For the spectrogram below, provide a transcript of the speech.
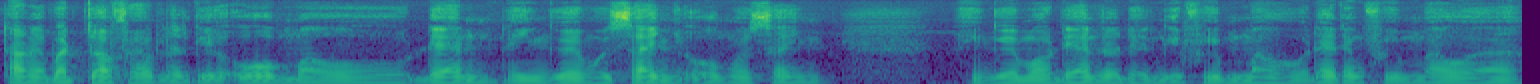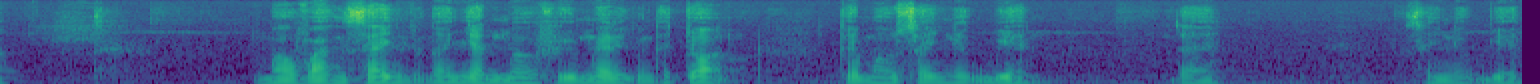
tao này bật cho phép lên cái ô màu đen, hình người màu xanh, ô màu xanh, hình người màu đen rồi đến cái phím màu, đây đang phím màu à, màu vàng xanh. Chúng ta nhấn vào phím này thì chúng ta chọn cái màu xanh nước biển. Đây, xanh nước biển.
